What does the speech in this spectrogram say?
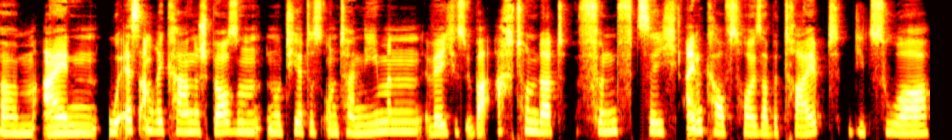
Ähm, ein US-amerikanisch börsennotiertes Unternehmen, welches über 850 Einkaufshäuser betreibt, die zur,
